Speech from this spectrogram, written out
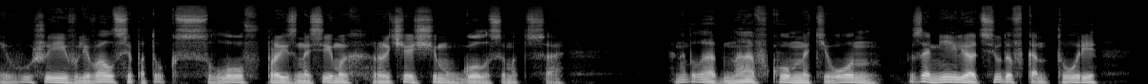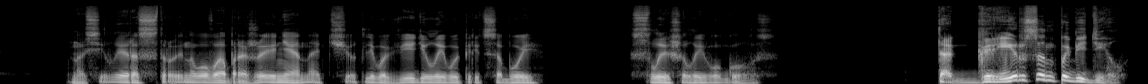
и в уши ей вливался поток слов, произносимых рычащим голосом отца. Она была одна в комнате, он за милю отсюда в конторе, но силой расстроенного воображения она отчетливо видела его перед собой, слышала его голос. «Так Грирсон победил!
